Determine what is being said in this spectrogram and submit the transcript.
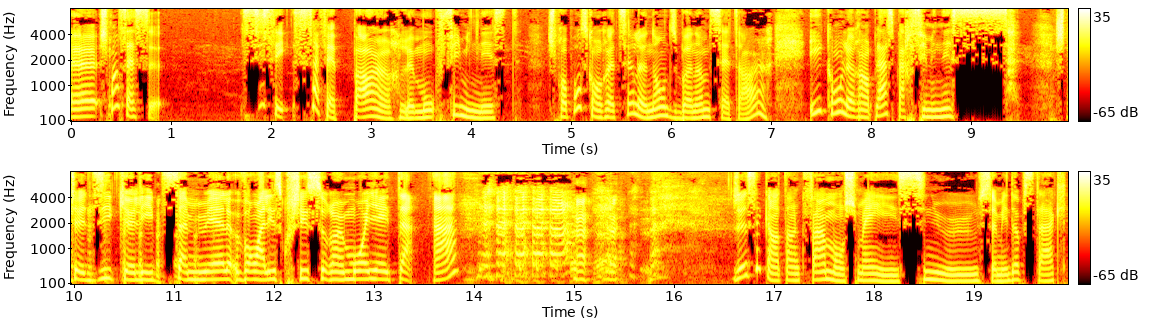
Euh, je pense à ça. Si, si ça fait peur, le mot féministe, je propose qu'on retire le nom du bonhomme 7 heures et qu'on le remplace par féministe. Je te dis que les petits Samuel vont aller se coucher sur un moyen temps, hein? Je sais qu'en tant que femme, mon chemin est sinueux, semé d'obstacles.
